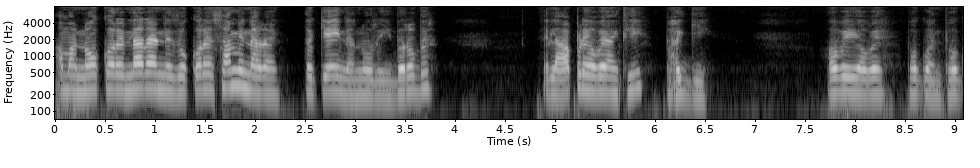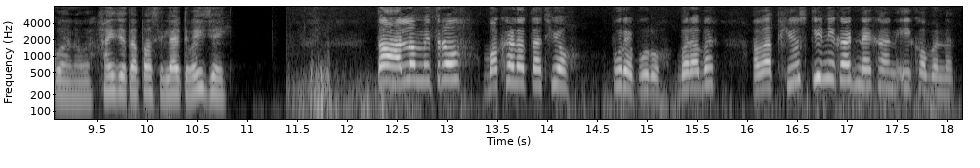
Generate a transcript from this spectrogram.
આમાં ન કરે નારાયણને જો કરે સ્વામિનારાયણ, તો ક્યાંય ન રહી, બરાબર? એટલે આપણે હવે અહીંથી ભાગી હવે હવે, ભગવાન ભગવાન, હવે. હાઈ જતા પાછી લાઈટ વહી જાય. તો હાલો મિત્રો, બખેડો થયો પૂરેપૂરો, બરાબર? હવે આ ફ્યુઝ કીની કાઢી નાખ્યા એ ખબર નથી.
